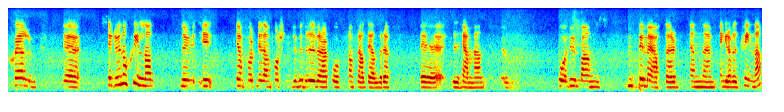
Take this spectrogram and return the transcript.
själv. Eh, ser du någon skillnad nu i, jämfört med den forskning du bedriver här på framförallt äldre eh, i hemmen eh, på hur man bemöter en, eh, en gravid kvinna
